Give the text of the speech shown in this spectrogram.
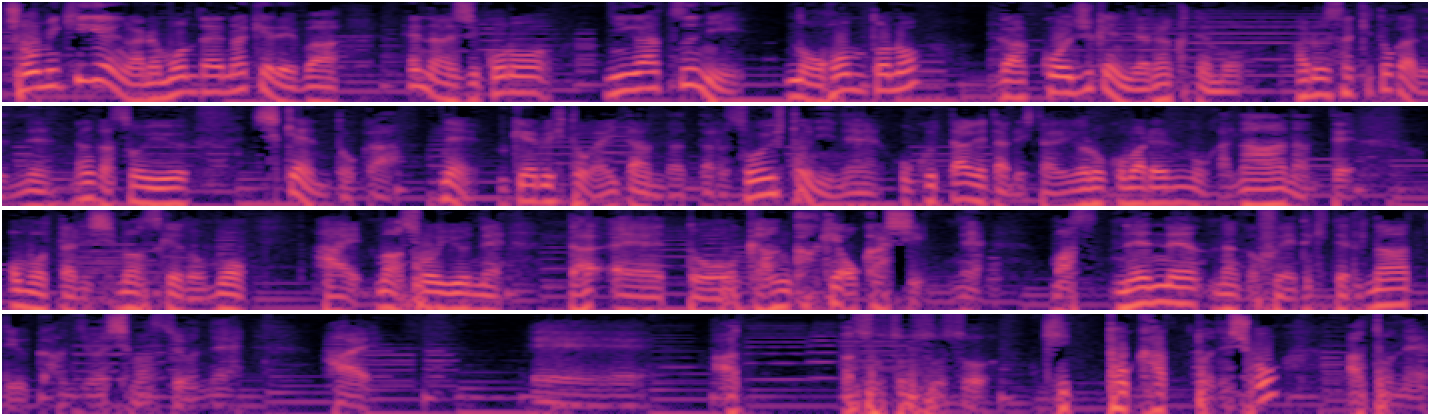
賞味期限がね、問題なければ、変な話、この2月にの本当の学校受験じゃなくても、春先とかでね、なんかそういう試験とかね、受ける人がいたんだったら、そういう人にね、送ってあげたりしたら喜ばれるのかなーなんて思ったりしますけども、はい。まあそういうね、だえっ、と、願掛けお菓子、ね、まあ年々なんか増えてきてるなっていう感じはしますよね。はい。えー、あ、あそうそうそうそう、キットカットでしょ？あとね、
